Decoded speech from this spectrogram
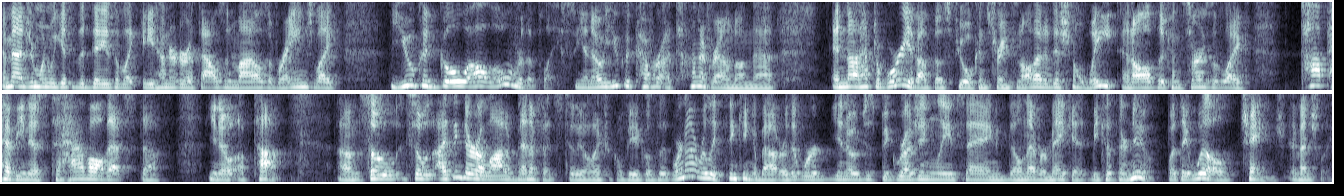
Imagine when we get to the days of like 800 or 1000 miles of range, like you could go all over the place. You know, you could cover a ton of ground on that and not have to worry about those fuel constraints and all that additional weight and all the concerns of like top heaviness to have all that stuff, you know, up top. Um, so, so I think there are a lot of benefits to the electrical vehicles that we're not really thinking about, or that we're, you know, just begrudgingly saying they'll never make it because they're new, but they will change eventually.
